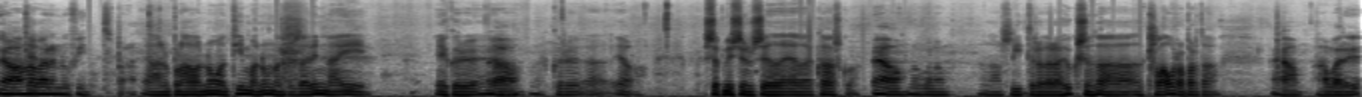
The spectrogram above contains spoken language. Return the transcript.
já, Ok. það væri nú fínt bara já, hann er búin að hafa nógan tíma núna til þess að vinna í einhverju, Já. einhverju uh, já, submissions eða, eða hvað sko já, nákvæmlega þannig að hann hlýtur að vera að hugsa um það að, að klára bara það já, það væri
